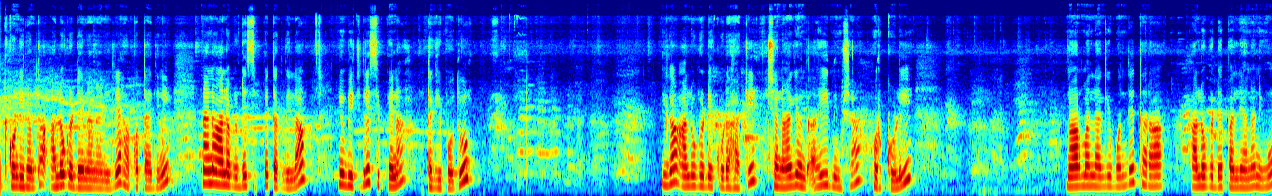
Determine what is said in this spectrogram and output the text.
ಇಟ್ಕೊಂಡಿರೋಂಥ ಆಲೂಗಡ್ಡೆನ ನಾನಿಲ್ಲಿ ಹಾಕೋತಾ ಇದ್ದೀನಿ. ನಾನು ಆಲೂಗಡ್ಡೆ ಸಿಪ್ಪೆ ತೆಗ್ದಿಲ್ಲ. ನೀವು ಬೇಕಿದ್ರೆ ಸಿಪ್ಪೆನ ತೆಗಿಬೋದು. ಈಗ ಆಲೂಗಡ್ಡೆ ಕೂಡ ಹಾಕಿ ಚೆನ್ನಾಗಿ ಒಂದು ಐದು ನಿಮಿಷ ಹುರ್ಕೊಳ್ಳಿ. ನಾರ್ಮಲಾಗಿ ಒಂದೇ ಥರ ಆಲೂಗಡ್ಡೆ ಪಲ್ಯನ ನೀವು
